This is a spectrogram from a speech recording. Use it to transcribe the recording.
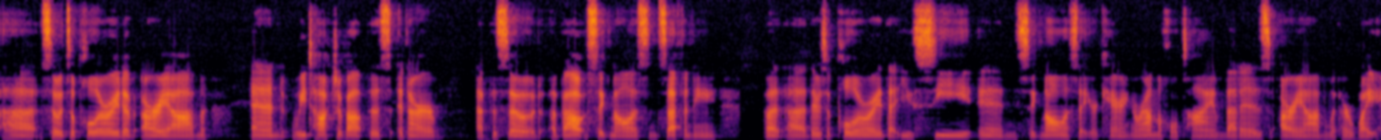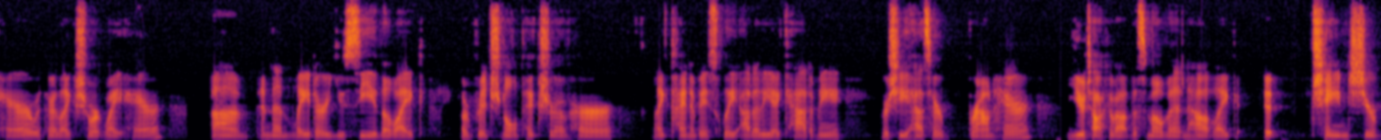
Uh, so it's a Polaroid of Ariane, and we talked about this in our episode about Signalis and Stephanie, but uh, there's a Polaroid that you see in Signalis that you're carrying around the whole time. That is Ariane with her white hair, with her like short white hair. Um, and then later you see the like original picture of her, like kind of basically out of the academy, where she has her brown hair. You talk about this moment and how it, like it changed your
